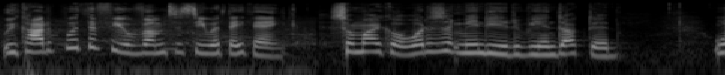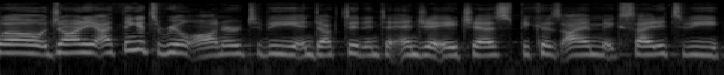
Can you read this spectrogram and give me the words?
We caught up with a few of them to see what they think. So, Michael, what does it mean to you to be inducted? Well, Johnny, I think it's a real honor to be inducted into NJHS because I'm excited to be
